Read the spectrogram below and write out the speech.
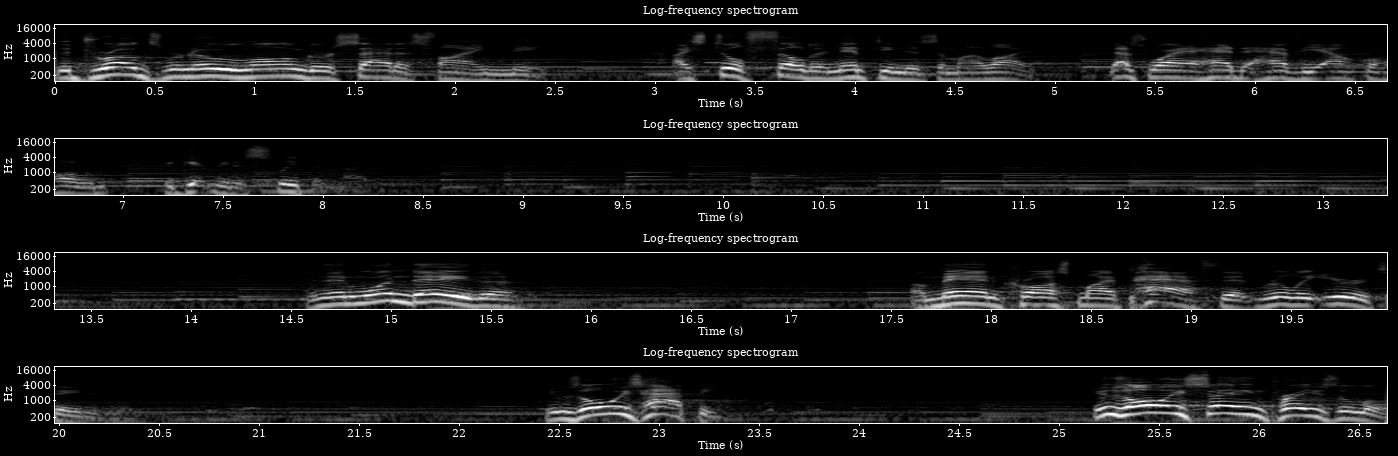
The drugs were no longer satisfying me. I still felt an emptiness in my life. That's why I had to have the alcohol to get me to sleep at night. And then one day, the, a man crossed my path that really irritated me. He was always happy. He was always saying, Praise the Lord.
